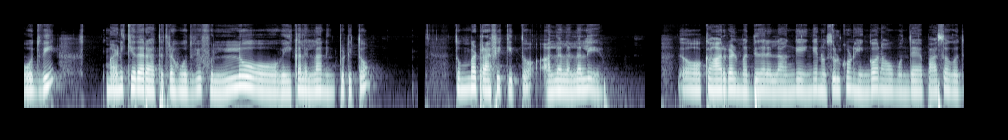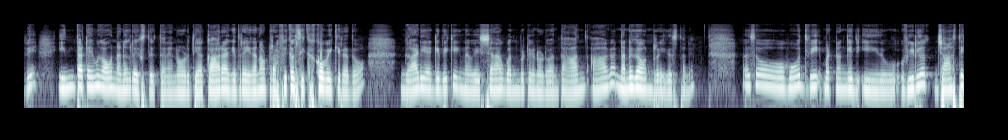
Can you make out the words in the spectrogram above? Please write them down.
ಹೋದ್ವಿ ಮಾಣಿಕ್ಯದಾರ ಹತ್ತತ್ರ ಹೋದ್ವಿ ಫುಲ್ಲು ವೆಹಿಕಲ್ ಎಲ್ಲ ನಿಂತ್ಬಿಟ್ಟಿತ್ತು. ತುಂಬ ಟ್ರಾಫಿಕ್ ಇತ್ತು. ಅಲ್ಲಲ್ಲಲ್ಲಿ ಕಾರ್ಗಳ ಮಧ್ಯದಲ್ಲೆಲ್ಲ ಹಂಗೆ ಹಿಂಗೆ ನುಸುಳ್ಕೊಂಡು ಹೆಂಗೋ ನಾವು ಮುಂದೆ ಪಾಸ್ ಆಗೋದ್ವಿ ಇಂಥ ಟೈಮಿಗೆ ಅವ್ನು ನನಗೆ ರೇಗಿಸ್ತಿರ್ತಾನೆ ನೋಡಿದ್ಯಾ ಕಾರ್ ಆಗಿದ್ರೆ ಈಗ ನಾವು ಟ್ರಾಫಿಕಲ್ಲಿ ಸಿಕ್ಕಾಕೋಬೇಕಿರೋದು. ಗಾಡಿ ಆಗಿದ್ದಕ್ಕೆ ಈಗ ನಾವು ಎಷ್ಟು ಚೆನ್ನಾಗಿ ಬಂದ್ಬಿಟ್ಟಿವಿ ನೋಡು ಅಂತ ಆಗ ನನಗೆ ಅವ್ನು ರೇಗಿಸ್ತಾನೆ. ಸೊ ಹೋದ್ವಿ ಬಟ್ ನನಗೆ ಇದು ವಿಡಿಯೋ ಜಾಸ್ತಿ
